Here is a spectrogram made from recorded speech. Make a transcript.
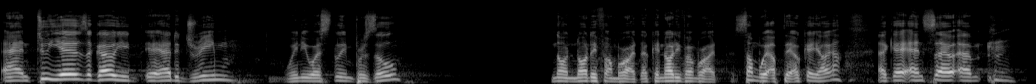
and two years ago he had a dream when he was still in Brazil. No, not if I'm right. Okay, not if I'm right. Somewhere up there. Okay, yeah, yeah. Okay, and so. Um,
